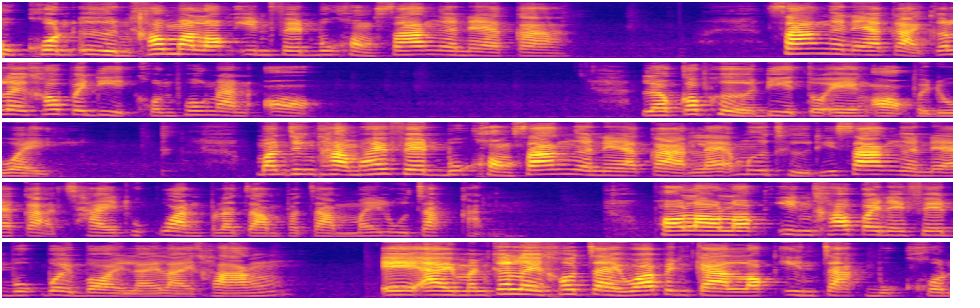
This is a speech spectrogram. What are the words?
บุคคลอื่นเข้ามาล็อกอิน Facebook ของสร้างเงินในอากาศ สร้างเงินในอากาศก็เลยเข้าไปดีดคนพวกนั้นออก แล้วก็เผลอดีดตัวเองออกไปด้วย มันจึงทำให้ Facebook ของสร้างเงินในอากาศ และมือถือที่สร้างเงินในอากาศใช้ทุกวันประจำประจำไม่รู้จักกัน พอเราล็อกอินเข้าไปใน Facebook บ่อยๆ หลาย ๆ ครั้ง AI มันก็เลยเข้าใจว่าเป็นการล็อกอินจากบุคคล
